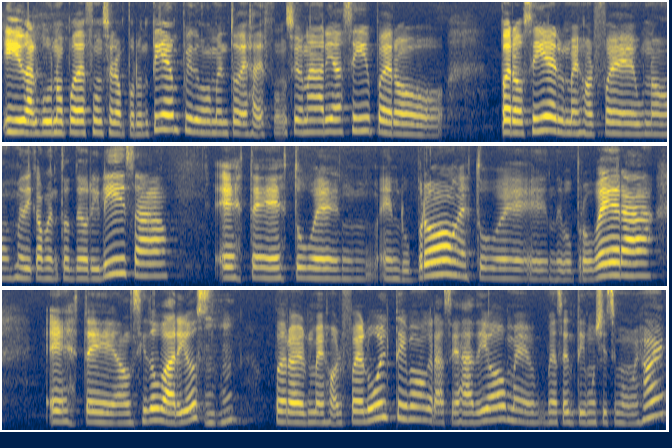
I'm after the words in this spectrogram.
y alguno puede funcionar por un tiempo y de momento deja de funcionar y así, pero, pero sí, el mejor fue unos medicamentos de Orilisa, este, estuve en, en Lupron, estuve en Devoprovera, este, han sido varios, pero el mejor fue el último, gracias a Dios, me, me sentí muchísimo mejor.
